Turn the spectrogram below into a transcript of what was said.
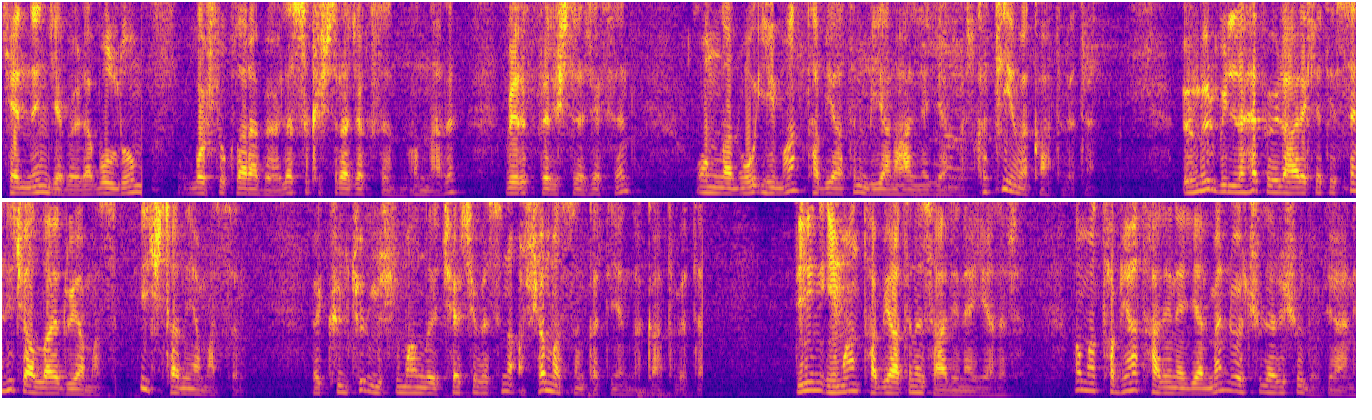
kendince böyle bulduğum boşluklara böyle sıkıştıracaksın onları. Verip veriştireceksin. Onların o iman tabiatının bir yanı haline gelmez. Katiyen ve katibeten. Ömür billah hep öyle hareket etsen hiç Allah'ı duyamazsın. Hiç tanıyamazsın. Ve kültür Müslümanlığı çerçevesini aşamazsın katiyen ve katibeten. Din iman tabiatınız haline gelir. Ama tabiat haline gelmenin ölçüleri şudur yani.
